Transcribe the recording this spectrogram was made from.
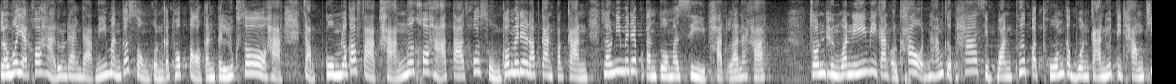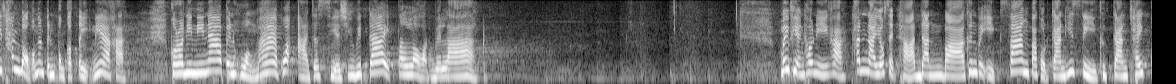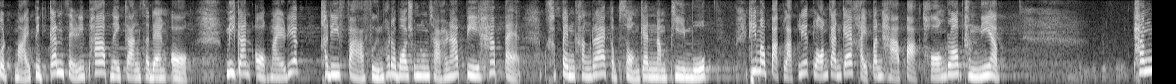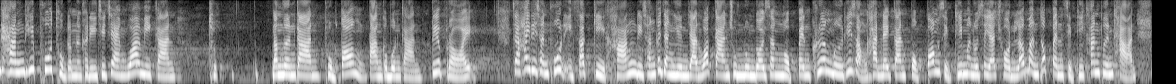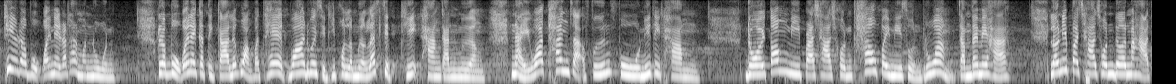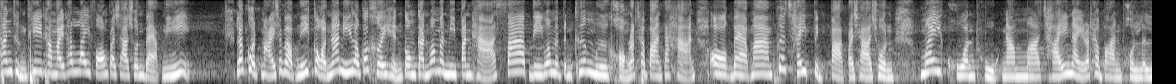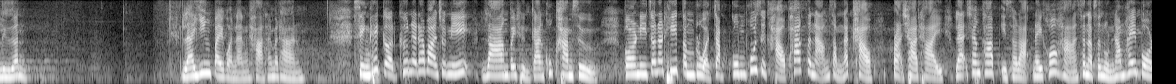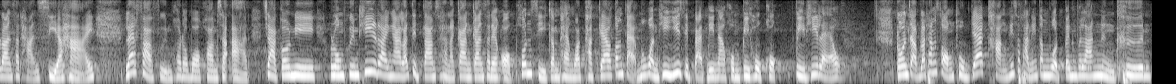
แล้วเมื่อยัดข้อหารุนแรงแบบนี้มันก็ส่งผลกระทบต่อกันเป็นลูกโซ่ค่ะ จับกลุ่มแล้วก็ฝากขังเมื่อข้อหาตาโทษสูงก็ไม่ได้รับการประกัน แล้วนี่ไม่ได้ประกันตัวมา4ผัดแล้วนะคะ จนถึงวันนี้มีการอดข้าวอดน้ำเกือบ 50 วัน เพื่อประท้วงกระบวนการยุติธรรมที่ท่านบอกว่ามันเป็นปกติเนี่ยค่ะ กรณีนี้น่าเป็นห่วงมากว่าอาจจะเสียชีวิตได้ตลอดเวลา ไม่เพียงเท่านี้ค่ะ ท่านนายกเศรษฐาดันบาขึ้นไปอีกสร้างปรากฏการณ์ที่ 4 คือการใช้กฎหมายปิดกั้นเสรีภาพในการแสดงออก มีการออกหมายเรียกคดีฝ่าฝืนพรบชุมนุมสาธารณะปี 58 เป็นครั้งแรกกับ 2 แกนนำพีมูฟ ที่มาปักหลักเรียกร้องการแก้ไขปัญหาปากท้องรอบทำเนียบ ทั้งๆที่ผู้ถูกดำเนินคดีชี้แจงว่ามีการดำเนินการถูกต้องตามกระบวนการเรียบร้อย จะให้ดิฉันพูดอีกสักกี่ครั้ง ดิฉันก็ยังยืนยันว่าการชุมนุมโดยสงบเป็นเครื่องมือที่สำคัญในการปกป้องสิทธิมนุษยชน แล้วมันก็เป็นสิทธิขั้นพื้นฐาน ที่ระบุไว้ในรัฐธรรมนูญ ระบุไว้ในกติการะหว่างประเทศว่าด้วยสิทธิพลเมืองและสิทธิทางการเมือง ไหนว่าท่านจะฟื้นฟูนิติธรรม โดยต้องมีประชาชนเข้าไปมีส่วนร่วมจำได้ไหมคะ แล้วนี่ประชาชนเดินมาหาท่านถึงที่ทำไมท่านไล่ฟ้องประชาชนแบบนี้ และกฎหมายฉบับนี้ก่อนหน้านี้เราก็เคยเห็นตรงกันว่ามันมีปัญหาทราบดีว่ามันเป็นเครื่องมือของรัฐบาลทหาร ออกแบบมาเพื่อใช้ปิดปากประชาชน ไม่ควรถูกนำมาใช้ในรัฐบาลพลเรือน และยิ่งไปกว่านั้นค่ะท่านประธาน สิ่งที่เกิดขึ้นในรัฐบาลชุดนี้ ลามไปถึงการคุกคามสื่อ กรณีเจ้าหน้าที่ตำรวจจับกลุ่มผู้สื่อข่าวภาคสนามสำนักข่าว ประชาไทย และช่างภาพอิสระในข้อหาสนับสนุนทำให้โบราณสถานเสียหาย และฝ่าฝืนพรบความสะอาด จากกรณีลงพื้นที่รายงานและติดตามสถานการณ์การแสดงออกพ่นสีกำแพงวัดพระแก้วตั้งแต่เมื่อวันที่ 28 มีนาคมปี 66 ปีที่แล้ว โดนจับแล้วทั้งสองถูกแยกขังที่สถานีตำรวจเป็นเวลาหนึ่งคืน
